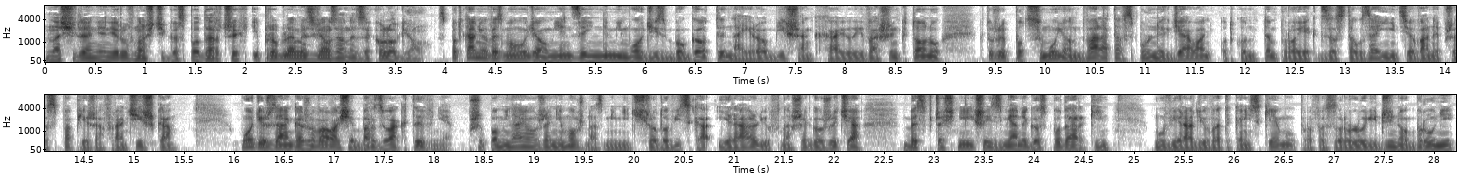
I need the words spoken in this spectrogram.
nasilenie nierówności gospodarczych i problemy związane z ekologią. W spotkaniu wezmą udział m.in. młodzi z Bogoty, Nairobi, Szanghaju i Waszyngtonu, którzy podsumują dwa lata wspólnych działań, odkąd ten projekt został zainicjowany przez papieża Franciszka. Młodzież zaangażowała się bardzo aktywnie. Przypominają, że nie można zmienić środowiska i realiów naszego życia bez wcześniejszej zmiany gospodarki, mówi Radiu Watykańskiemu profesor Luigino Bruni,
